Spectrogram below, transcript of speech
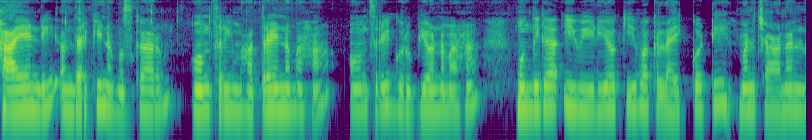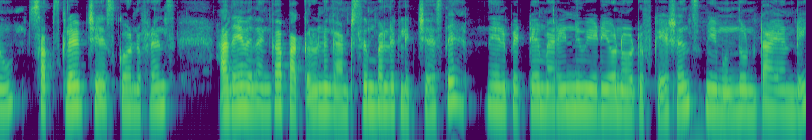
హాయ్ అండి. అందరికీ నమస్కారం. ఓం శ్రీ మాత్రే నమ. ఓం శ్రీ గురుభ్యో నమ. ముందుగా ఈ వీడియోకి ఒక లైక్ కొట్టి మన ఛానల్ను సబ్స్క్రైబ్ చేసుకోండి ఫ్రెండ్స్. అదేవిధంగా పక్కనున్న గంట సింబల్ని క్లిక్ చేస్తే నేను పెట్టే మరిన్ని వీడియో నోటిఫికేషన్స్ మీ ముందు ఉంటాయండి.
